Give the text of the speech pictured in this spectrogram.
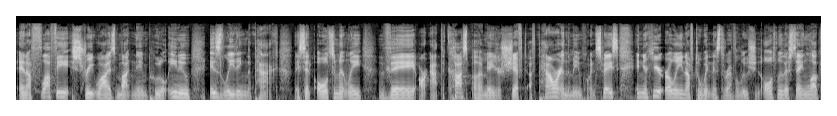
and a fluffy, streetwise mutt named Poodl Inu is leading the pack. They said ultimately they are at the cusp of a major shift of power in the meme coin space, and you're here early enough to witness the revolution. Ultimately, they're saying, look,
